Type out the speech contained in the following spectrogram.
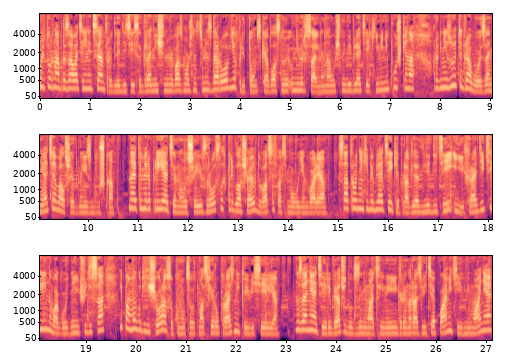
Культурно-образовательный центр для детей с ограниченными возможностями здоровья при Томской областной универсальной научной библиотеке имени Пушкина организует игровое занятие «Волшебная избушка». На это мероприятие малышей и взрослых приглашают 28 января. Сотрудники библиотеки продлят для детей и их родителей новогодние чудеса и помогут еще раз окунуться в атмосферу праздника и веселья. На занятии ребят ждут занимательные игры на развитие памяти и внимания,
